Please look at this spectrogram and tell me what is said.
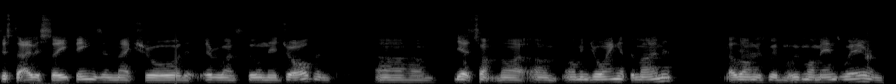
just to oversee things and make sure that everyone's doing their job, and um, yeah, it's something I, I'm, I'm enjoying at the moment, along as with with my menswear, and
